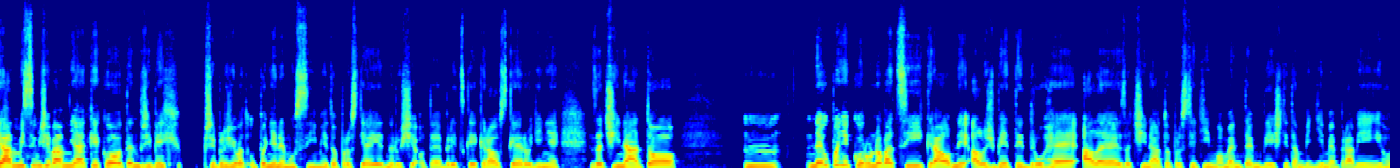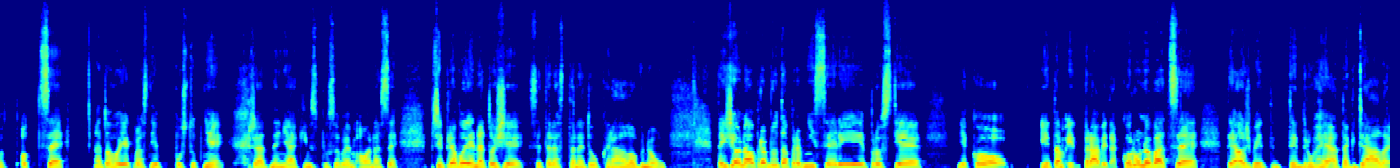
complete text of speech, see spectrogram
já myslím, že vám nějak jako ten příběh přibližovat úplně nemusím. Je to prostě jednoduše o té britské královské rodině. Začíná to mm, neúplně korunovací královny Alžběty II., ale začíná to prostě tím momentem, kdy ještě tam vidíme právě jejího otce a toho, jak vlastně postupně chřadne nějakým způsobem a ona se připravuje na to, že se teda stane tou královnou. Takže ona opravdu ta první série je prostě jako je tam i právě ta korunovace, ty Alžběty ty druhé a tak dále.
